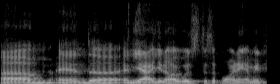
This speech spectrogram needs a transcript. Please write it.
Um and uh and yeah you know it was disappointing. I mean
